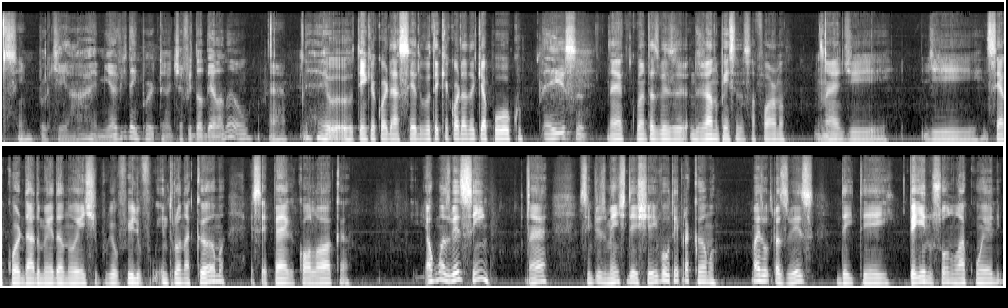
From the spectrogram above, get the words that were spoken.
Sim. Porque, ah, minha vida é importante, a vida dela não. É, eu, eu, tenho que acordar cedo, vou ter que acordar daqui a pouco. É isso. Né? Quantas vezes eu já não pensei dessa forma, né? De de ser acordado no meio da noite porque o filho entrou na cama, aí você pega, coloca. E algumas vezes sim, né? Simplesmente deixei e voltei para a cama. Mas outras vezes deitei, peguei no sono lá com ele,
